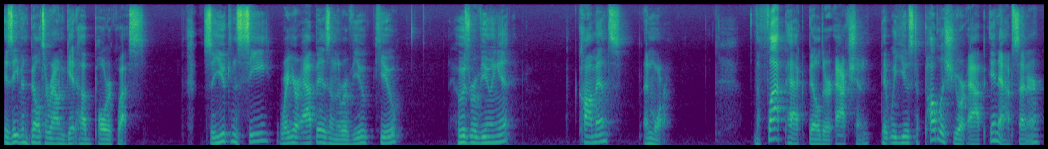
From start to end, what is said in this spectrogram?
is even built around GitHub pull requests. So you can see where your app is in the review queue, who's reviewing it, comments, and more. The Flatpak Builder action that we use to publish your app in App Center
